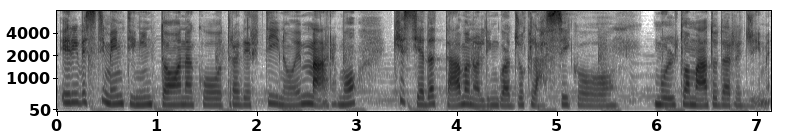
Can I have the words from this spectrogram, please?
e rivestimenti in intonaco, travertino e marmo che si adattavano al linguaggio classico molto amato dal regime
